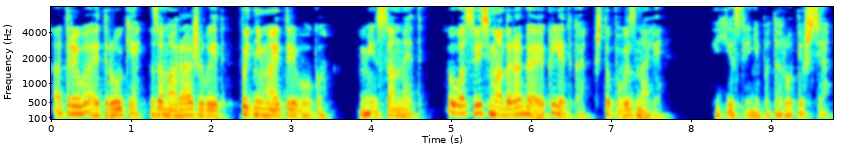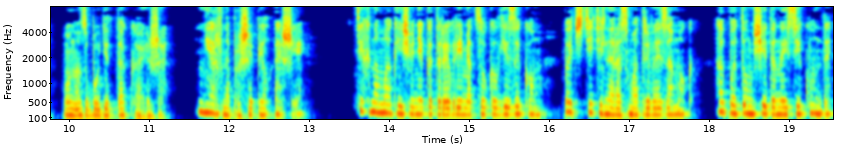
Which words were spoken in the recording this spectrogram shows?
Отрывает руки, замораживает, поднимает тревогу. Мисс Аннет, у вас весьма дорогая клетка, чтоб вы знали. Если не поторопишься, у нас будет такая же. Нервно прошипел Эшли. Техномаг еще некоторое время цокал языком, почтительно рассматривая замок. А потом в считанные секунды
